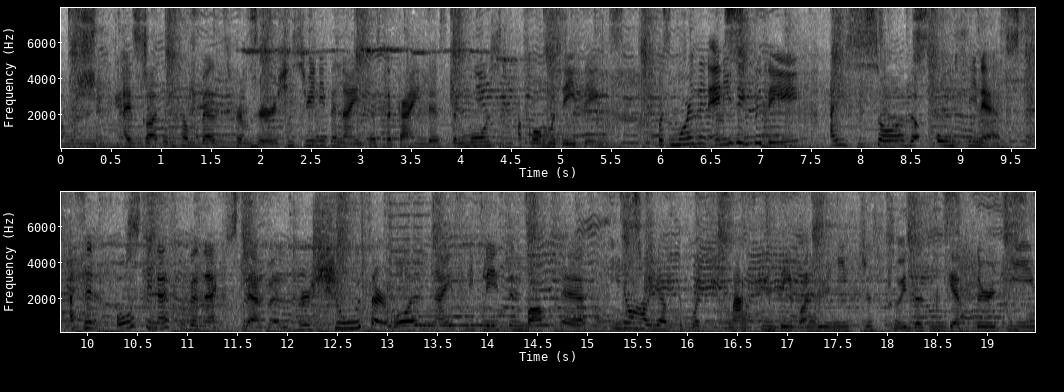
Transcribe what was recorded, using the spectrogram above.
um, I've gotten some belts from her. She's really the nicest, the kindest, the most accommodating. But more than anything today, I saw the oasiness. As in, oasiness to the next level. Her shoes are all nicely placed in boxes. You know how you have to put masking tape underneath just so it doesn't get dirty.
